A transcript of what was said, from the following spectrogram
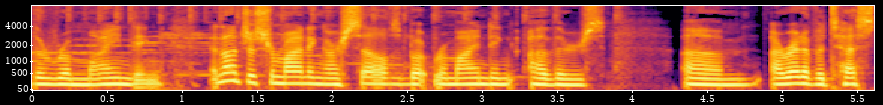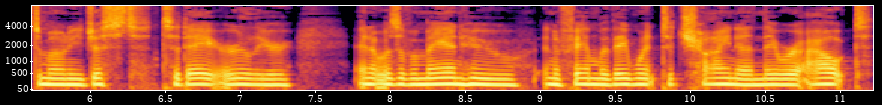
the reminding, and not just reminding ourselves, but reminding others. Um, I read of a testimony just today earlier and it was of a man who in a family they went to China and they were out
